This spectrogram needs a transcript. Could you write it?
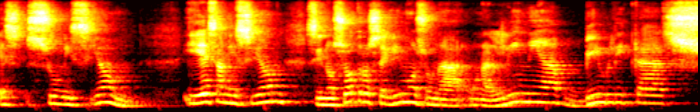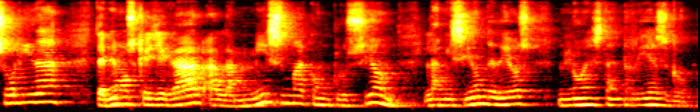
es su misión. Y esa misión, si nosotros seguimos una, línea bíblica sólida, tenemos que llegar a la misma conclusión. La misión de Dios no está en riesgo.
